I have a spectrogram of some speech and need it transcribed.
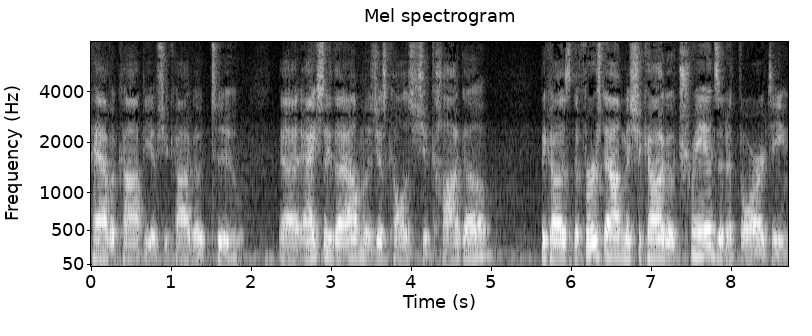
have a copy of Chicago Two, uh, actually the album is just called Chicago because the first album is Chicago Transit Authority,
